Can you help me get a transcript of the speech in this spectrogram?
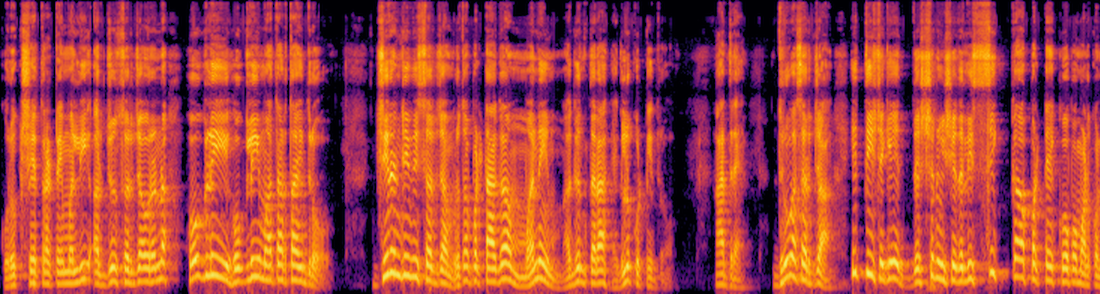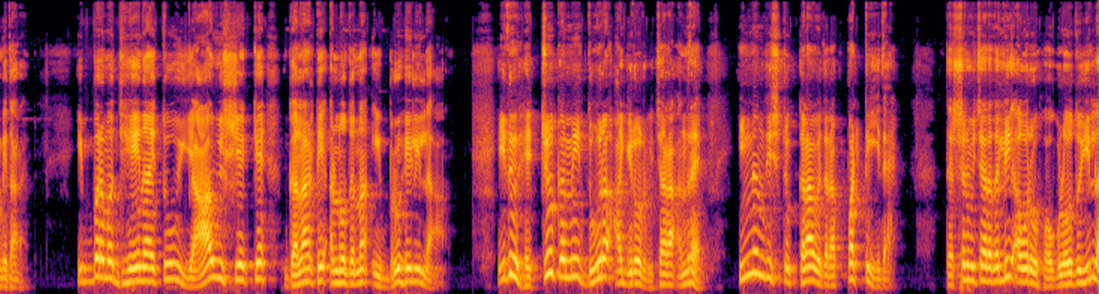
ಕುರುಕ್ಷೇತ್ರ ಟೈಮಲ್ಲಿ ಅರ್ಜುನ್ ಸರ್ಜಾ ಅವರನ್ನು ಹೋಗ್ಲಿ ಹೋಗ್ಲಿ ಮಾತಾಡ್ತಾ ಇದ್ರು. ಚಿರಂಜೀವಿ ಸರ್ಜಾ ಮೃತಪಟ್ಟಾಗ ಮನೆ ಮಗನ ಥರ ಹೆಗಲು ಕೊಟ್ಟಿದ್ರು. ಆದರೆ ಧ್ರುವ ಸರ್ಜಾ ಇತ್ತೀಚೆಗೆ ದರ್ಶನ್ ವಿಷಯದಲ್ಲಿ ಸಿಕ್ಕಾಪಟ್ಟೆ ಕೋಪ ಮಾಡಿಕೊಂಡಿದ್ದಾರೆ. ಇಬ್ಬರ ಮಧ್ಯೆ ಏನಾಯಿತು? ಯಾವ ವಿಷಯಕ್ಕೆ ಗಲಾಟೆ ಅನ್ನೋದನ್ನು ಇಬ್ಬರೂ ಹೇಳಿಲ್ಲ. ಇದು ಹೆಚ್ಚು ಕಮ್ಮಿ ದೂರ ಆಗಿರೋರ ವಿಚಾರ ಅಂದರೆ ಇನ್ನೊಂದಿಷ್ಟು ಕಲಾವಿದರ ಪಟ್ಟಿ ಇದೆ. ದರ್ಶನ್ ವಿಚಾರದಲ್ಲಿ ಅವರು ಹೊಗಳೋದು ಇಲ್ಲ,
